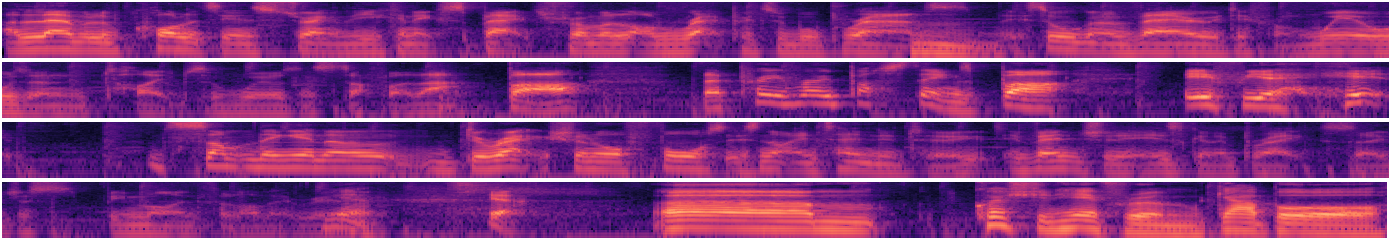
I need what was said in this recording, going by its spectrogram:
a level of quality and strength that you can expect from a lot of reputable brands. Hmm. It's all going to vary with different wheels and types of wheels and stuff like that. But they're pretty robust things. But if you hit something in a direction or force it's not intended to, eventually it is going to break. So just be mindful of it, really. Yeah. Yeah. Um, question here from Gabor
